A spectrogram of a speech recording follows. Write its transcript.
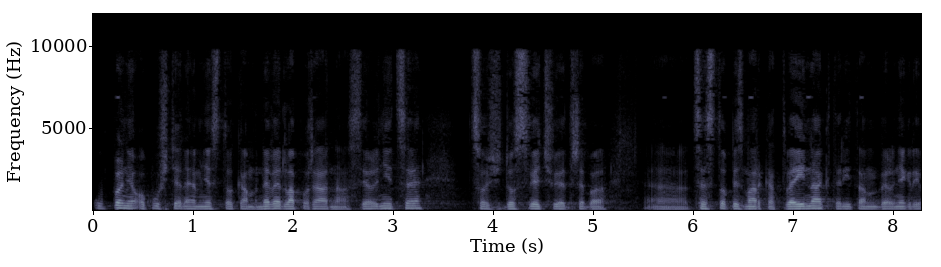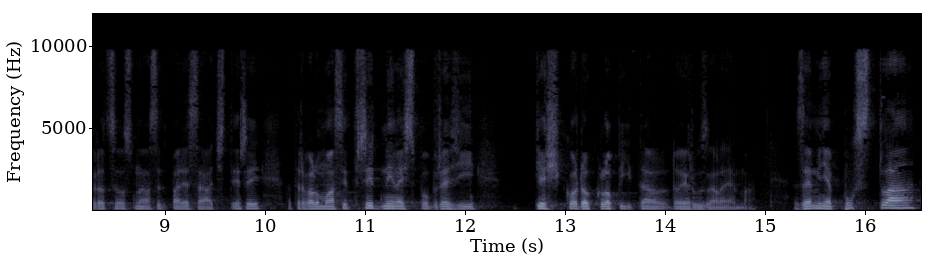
úplně opuštěné město, kam nevedla pořádná silnice, což dosvědčuje třeba eh, cestopis Marka Twaina, který tam byl někdy v roce 1854 a trvalo mu asi tři dny, než z pobřeží těžko doklopítal do Jeruzaléma. Země pustla,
